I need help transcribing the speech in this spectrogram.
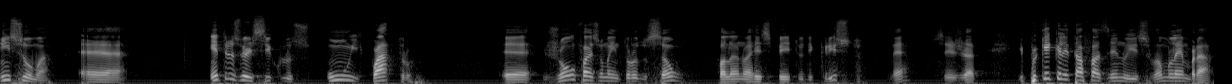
Em suma, é, entre os versículos 1 e 4, é, João faz uma introdução falando a respeito de Cristo, né? Ou seja, e por que, que ele está fazendo isso? Vamos lembrar.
